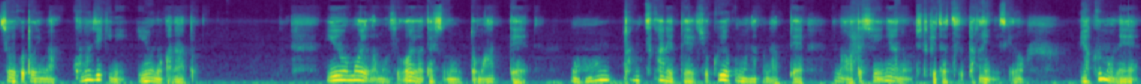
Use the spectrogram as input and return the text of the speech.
そういうことを今、この時期に言うのかなと。いう思いがもうすごい私の夫もあって、もう本当に疲れて、食欲もなくなって、まあ私ね、あの、ちょっと血圧高いんですけど、脈もね、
